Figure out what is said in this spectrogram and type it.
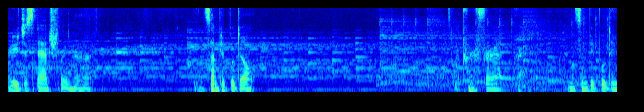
Or you just naturally not? Some people don't prefer it, and some people do.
